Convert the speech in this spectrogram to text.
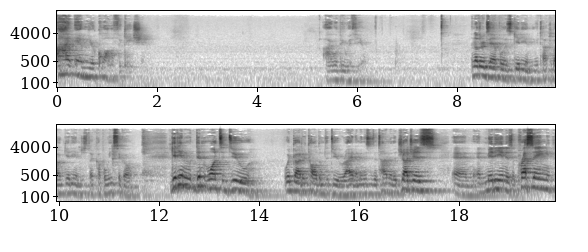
I am your qualification. I will be with you. Another example is Gideon. We talked about Gideon just a couple weeks ago. Gideon didn't want to do what God had called him to do, right? I mean, this is the time of the judges and, and Midian is oppressing,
